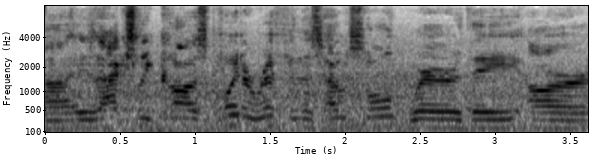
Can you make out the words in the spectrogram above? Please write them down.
Uh, it has actually caused quite a rift in this household where they are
